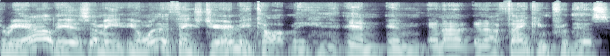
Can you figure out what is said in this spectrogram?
the reality is, I mean, you know, one of the things Jeremy taught me, and and and I and I thank him for this,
